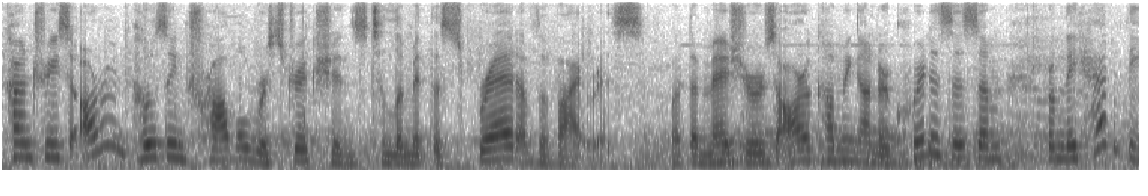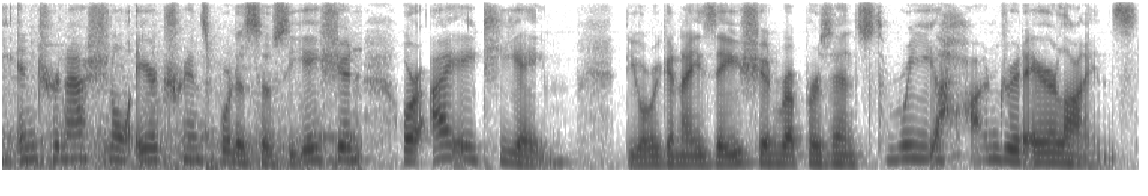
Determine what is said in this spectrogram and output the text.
Countries are imposing travel restrictions to limit the spread of the virus, but the measures are coming under criticism from the head of the International Air Transport Association, or IATA. The organization represents 300 airlines.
